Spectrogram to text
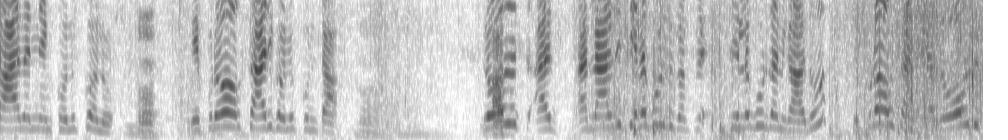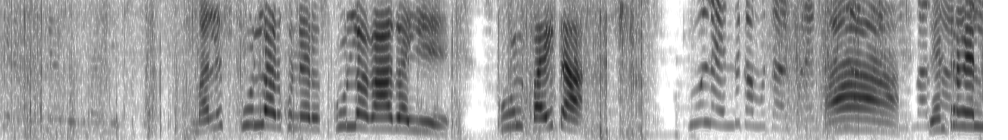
కాదని నేను కొనుక్కోను. ఎప్పుడో ఒకసారి కొనుక్కుంటా. రోజు అలా అని తినకూడదు కదా ఫ్రె- తినకూడదని కాదు. ఎప్పుడో ఒకసారి రోజు తినకూడదు తినకూడదు మంది మళ్ళీ స్కూల్లో అనుకున్నారు. స్కూల్లో కాదు అవి స్కూల్ బయట స్కూల్లో ఎందుకు అమ్ముతారు ఫ్రెండ్స్ ఆ, ఇంటర్వెల్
